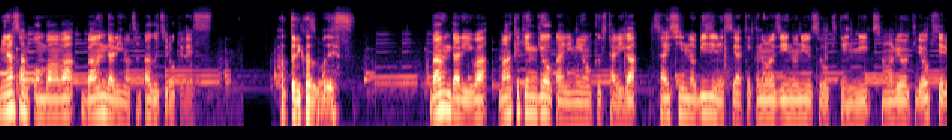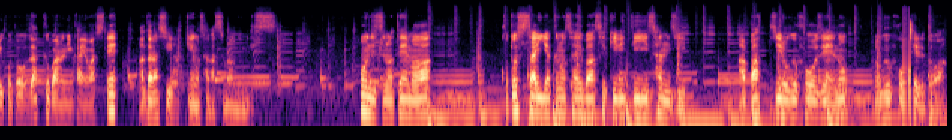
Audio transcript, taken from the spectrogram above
皆さんこんばんは。バウンダリーの坂口六です。服部一馬です。バウンダリーはマーケティング業界に身を置く2人が最新のビジネスやテクノロジーのニュースを起点にその領域で起きていることをざっくばらんに会話して新しい発見を探す番組です。本日のテーマは今年最悪のサイバーセキュリティ惨事アパッチログ 4j のログ4シェルとは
